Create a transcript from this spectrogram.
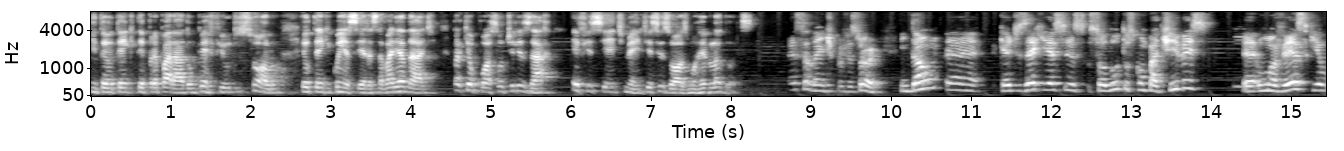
Então eu tenho que ter preparado um perfil de solo, eu tenho que conhecer essa variedade para que eu possa utilizar eficientemente esses osmorreguladores. Excelente, professor. Então, é, quer dizer que esses solutos compatíveis, é, uma vez que eu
